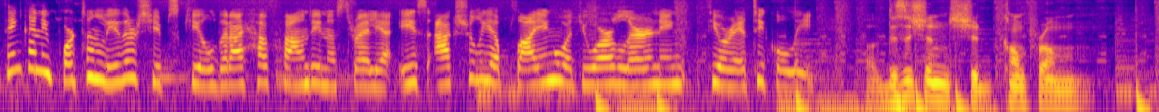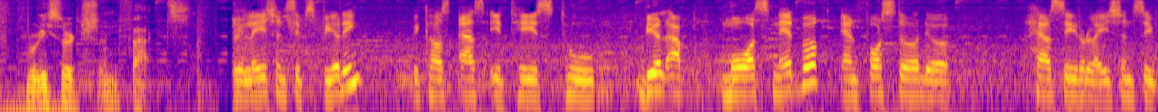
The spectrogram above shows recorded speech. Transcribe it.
think an important leadership skill that I have found in Australia is actually applying what you are learning theoretically. Uh, decisions should come from research and facts. Relationships building, because as it is to build up more network and foster the healthy relationship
